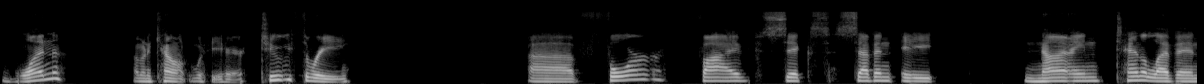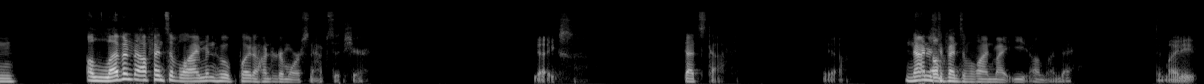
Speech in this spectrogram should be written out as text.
one I'm going to count with you here. Two, three, uh, four, five, six, seven, eight, nine, 10, 11, 11 offensive linemen who have played 100 or more snaps this year. Yikes. That's tough. Yeah. Niners Um, defensive line might eat on Monday. They might eat.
